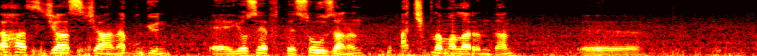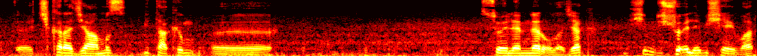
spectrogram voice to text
daha sıcağı sıcağına bugün e, Josef de Souza'nın açıklamalarından e, e, çıkaracağımız bir takım e, söylemler olacak. Şimdi şöyle bir şey var.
